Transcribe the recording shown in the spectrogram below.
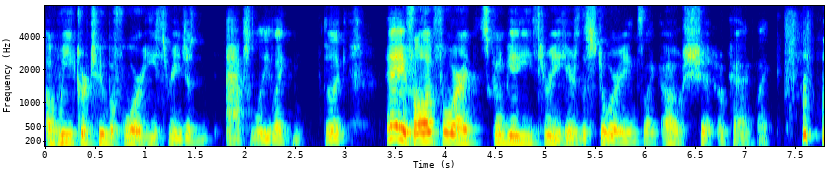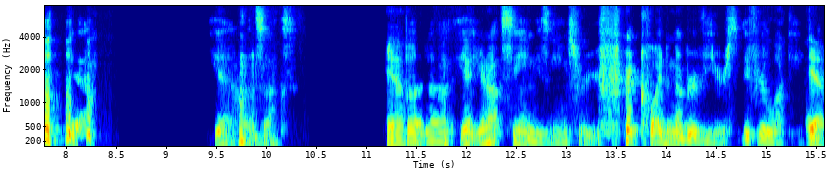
a week or two before E3 just absolutely like they're like, hey, Fallout 4, it's going to be at E3. Here's the story. It's like, oh shit, okay, like, yeah, yeah, that sucks. Yeah. But uh, yeah, you're not seeing these games for, for quite a number of years if you're lucky. Yeah.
